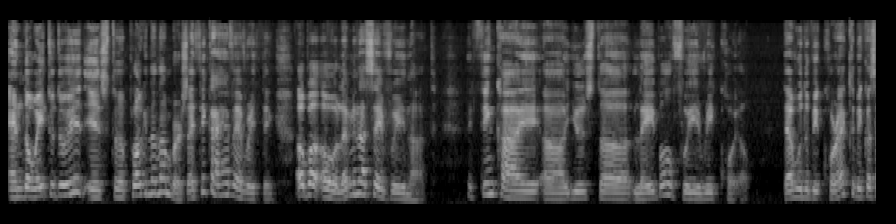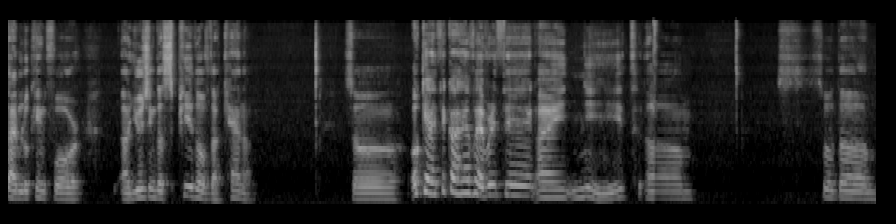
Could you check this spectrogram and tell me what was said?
and the way to do it is to plug in the numbers. I think I have everything. Oh, but oh, let me not say V naught. I think I uh, used the label V recoil. That would be correct because I'm looking for uh, using the speed of the cannon. So, okay, I think I have everything I need. Um, so the,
